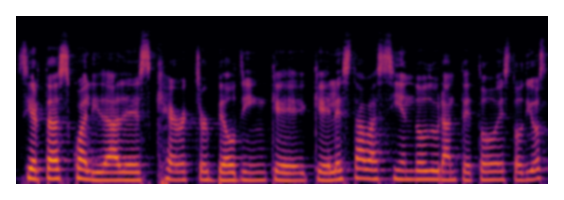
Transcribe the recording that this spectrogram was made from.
ciertas cualidades, character building que, que Él estaba haciendo durante todo esto. Dios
